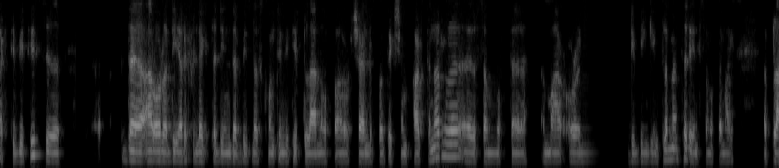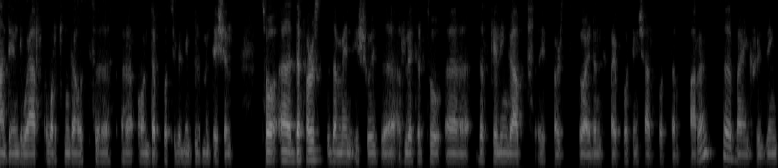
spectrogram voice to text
activities. Uh, they are already reflected in the business continuity plan of our child protection partner. Uh, some of them are already being implemented and some of them are uh, planned and we are working out uh, uh, on the possible implementation. So the first, the main issue is related to the scaling up efforts to identify potential foster parents by increasing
